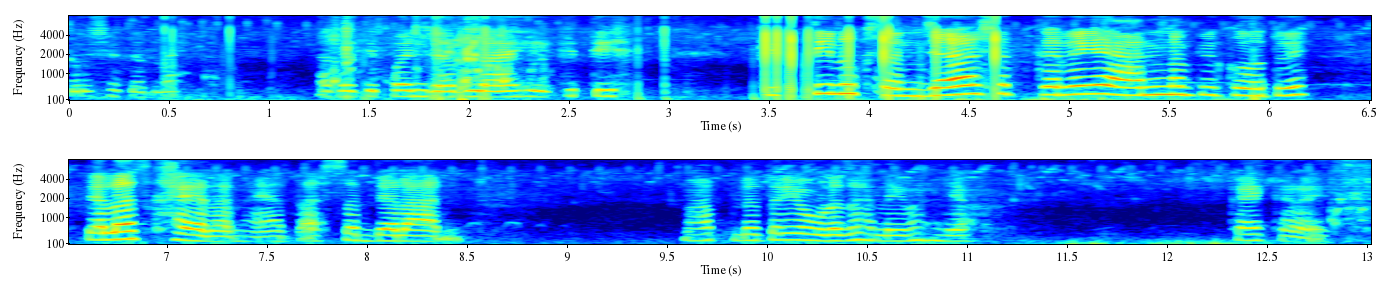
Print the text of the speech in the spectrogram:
करू शकत नाही. आता ते पंजाबला आहे किती किती नुकसान. ज्या शेतकरी अन्न पिकवतोय त्यालाच खायला नाही आता सध्याला अन्न. मग आपलं तर एवढं झालंय म्हणल्यावर काय करायचं?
